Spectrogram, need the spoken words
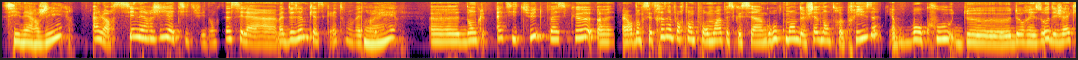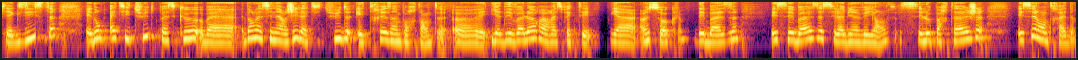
Synergie, Alors, synergie, attitude. Donc ça, c'est la, ma deuxième casquette, on va dire. ouais. Euh, donc attitude parce que euh, alors donc c'est très important pour moi parce que c'est un groupement de chefs d'entreprise. Il y a beaucoup de, de réseaux déjà qui existent et donc attitude parce que bah, dans la synergie l'attitude est très importante. Euh, il y a des valeurs à respecter. Il y a un socle, des bases et ces bases c'est la bienveillance, c'est le partage et c'est l'entraide.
